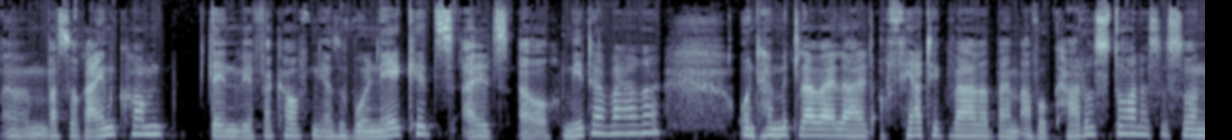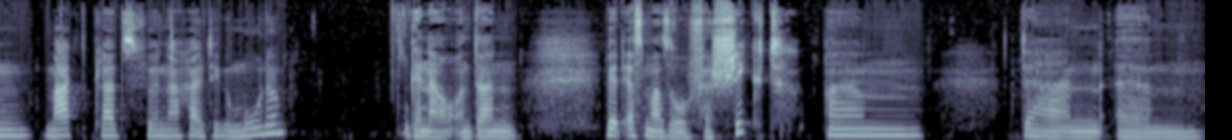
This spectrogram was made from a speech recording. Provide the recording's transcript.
ähm, was so reinkommt, denn wir verkaufen ja sowohl Nähkits als auch Meterware und haben mittlerweile halt auch Fertigware beim Avocado Store. Das ist so ein Marktplatz für nachhaltige Mode. Genau, und dann wird erstmal so verschickt. Ähm, dann ähm,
